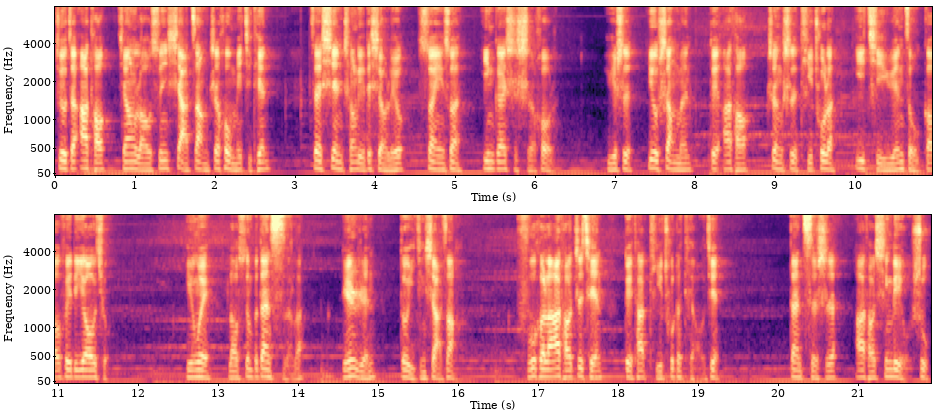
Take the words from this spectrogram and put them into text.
就在阿桃将老孙下葬之后没几天，在县城里的小刘算一算，应该是时候了，于是又上门对阿桃正式提出了一起远走高飞的要求。因为老孙不但死了。连人都已经下葬，符合了阿桃之前对他提出的条件。但此时阿桃心里有数，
